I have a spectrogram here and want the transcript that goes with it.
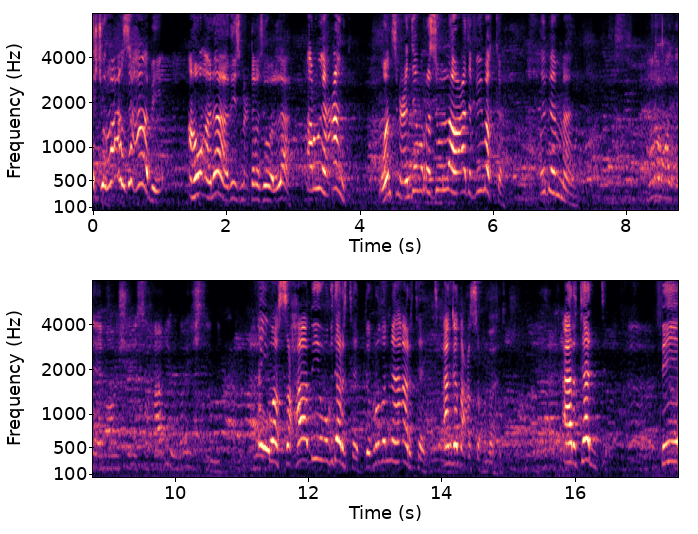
يشجره عن صحابي. أهو أنا ذي سمعت رسول الله. أرويه عنك. وأنت من رسول الله وعاد في مكة. ولو وضع ما شيء الصحابي ولا أيوة الصحابي وقد ارتد افرض أنه أرتد. أنقطع الصحبة. أرتد في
